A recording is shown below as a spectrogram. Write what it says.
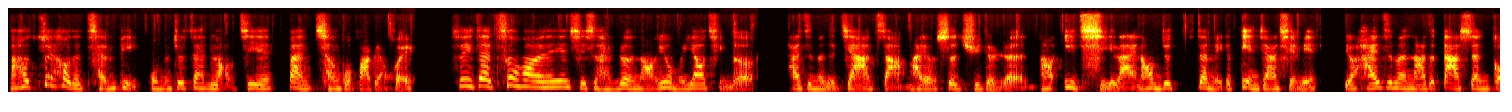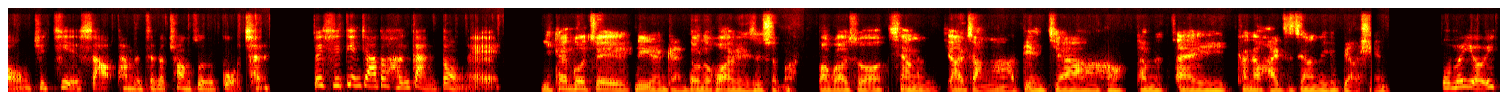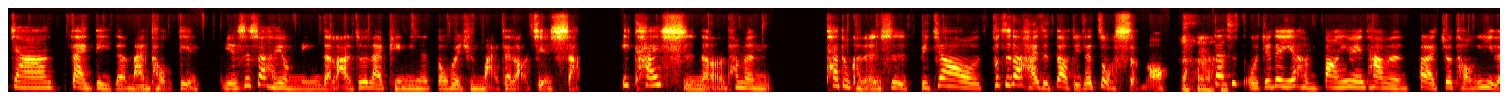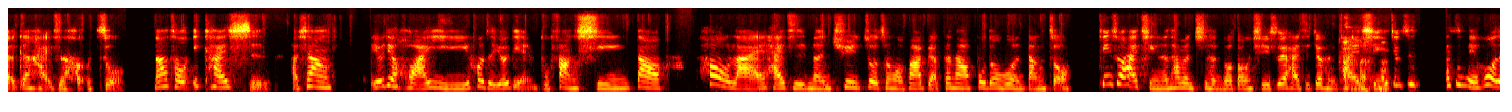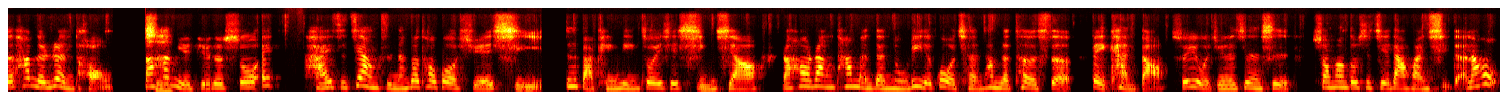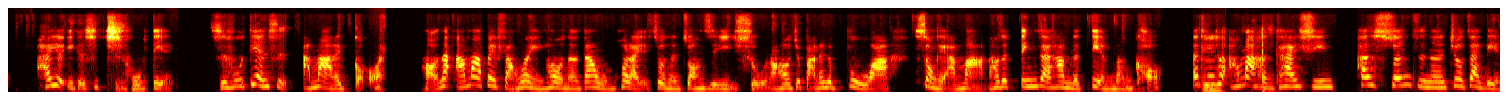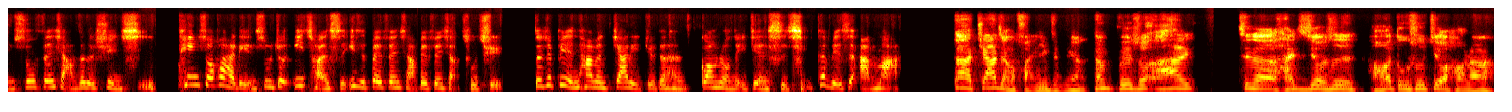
然后最后的成品，我们就在老街办成果发表会。所以在成果发表那天其实很热闹，因为我们邀请了孩子们的家长，还有社区的人，然后一起来。然后我们就在每个店家前面，有孩子们拿着大声公去介绍他们整个创作的过程。所以其实店家都很感动哎、你看过最令人感动的画面是什么？包括说像家长啊、店家啊，哈，他们在看到孩子这样的一个表现。我们有一家在地的馒头店，也是算很有名的啦，就是来平民的都会去买，在老街上。一开始呢，他们态度可能是比较不知道孩子到底在做什么，但是我觉得也很棒，因为他们后来就同意了跟孩子合作。然后从一开始好像有点怀疑或者有点不放心，到后来孩子们去做成果发表，跟他互动过程当中，听说还请了他们吃很多东西，所以孩子就很开心，就是。孩子们获得他们的认同，然后他们也觉得说，哎，孩子这样子能够透过学习，就是把平林做一些行销，然后让他们的努力的过程，他们的特色被看到，所以我觉得真的是双方都是皆大欢喜的。然后还有一个是纸糊店，纸糊店是阿嬷的狗，好，那阿嬷被访问以后呢，当然我们后来也做成装置艺术，然后就把那个布啊送给阿嬷，然后就钉在他们的店门口。那听说阿嬷很开心。他的孙子呢，就在脸书分享这个讯息。听说后来脸书就一传十，一直被分享，被分享出去，这就变成他们家里觉得很光荣的一件事情。特别是阿妈，那家长反应怎么样？他们不会说啊，这个孩子就是好好读书就好了，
